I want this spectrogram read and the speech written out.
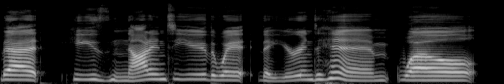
that he's not into you the way that you're into him, well,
